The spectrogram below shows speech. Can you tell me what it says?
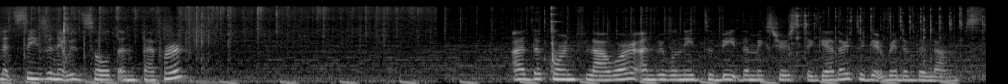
Let's season it with salt and pepper. Add the corn flour and we will need to beat the mixtures together to get rid of the lumps.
